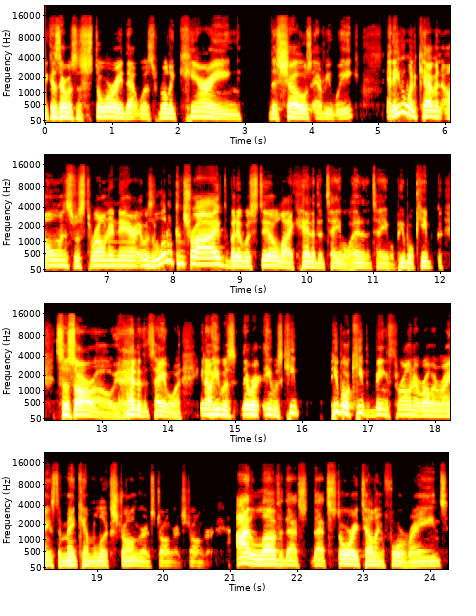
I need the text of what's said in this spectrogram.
because there was a story that was really carrying the shows every week. And even when Kevin Owens was thrown in there, it was a little contrived, but it was still like head of the table, head of the table. People keep Cesaro head of the table. You know, he was they were he was keep people keep being thrown at Roman Reigns to make him look stronger and stronger and stronger. I loved that that storytelling for Reigns.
